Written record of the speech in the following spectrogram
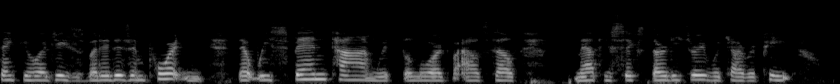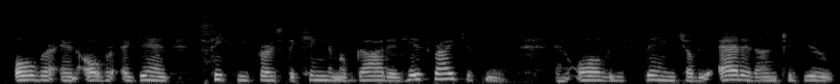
Thank you, Lord Jesus. But it is important that we spend time with the Lord for ourselves. Matthew 6:33, which I repeat over and over again. Seek ye first the kingdom of God and his righteousness, and all these things shall be added unto you.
